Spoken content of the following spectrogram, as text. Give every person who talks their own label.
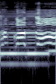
Speaker 1: কথা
